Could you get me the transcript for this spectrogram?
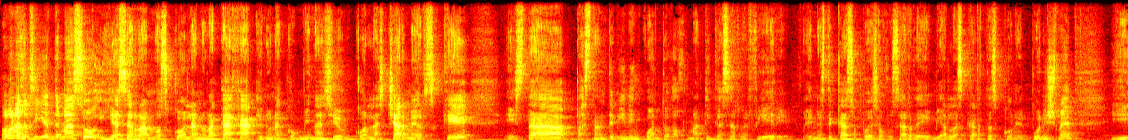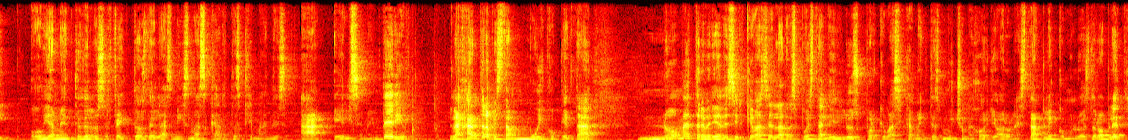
Vámonos al siguiente mazo y ya cerramos con la nueva caja en una combinación con las Charmers que está bastante bien en cuanto a dogmática se refiere. En este caso puedes abusar de enviar las cartas con el punishment y obviamente de los efectos de las mismas cartas que mandes a el cementerio. La Handtrap está muy coqueta. No me atrevería a decir que va a ser la respuesta a Lilus porque básicamente es mucho mejor llevar una staple como lo es Droplet,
